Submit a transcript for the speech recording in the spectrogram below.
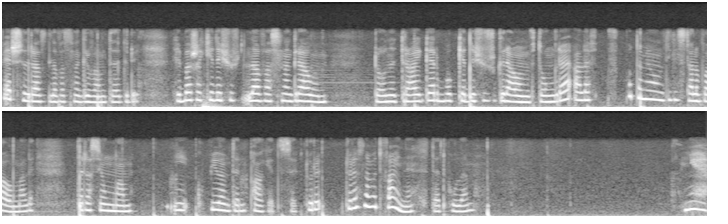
Pierwszy raz dla was nagrywam te gry. Chyba, że kiedyś już dla was nagrałem Johnny Trigger, bo kiedyś już grałem w tą grę, ale w, potem ją odinstalowałem, ale teraz ją mam. I kupiłem ten pakiet, który, który jest nawet fajny z Deadpoolem. Nie.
